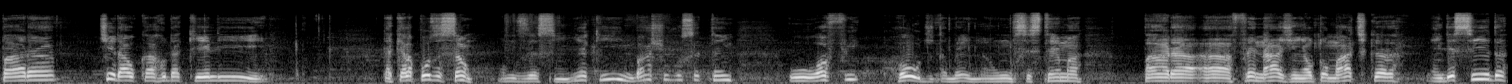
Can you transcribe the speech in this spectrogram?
para tirar o carro daquele daquela posição, vamos dizer assim. E aqui embaixo você tem o off-road também, é um sistema para a frenagem automática em descida.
